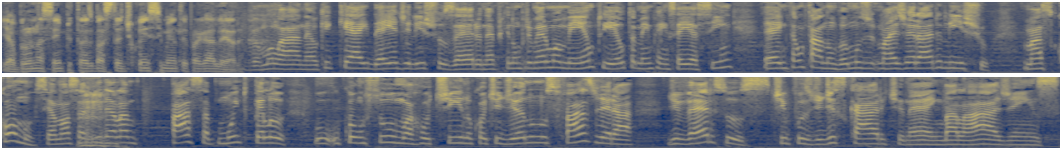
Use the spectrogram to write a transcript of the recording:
E a Bruna sempre traz bastante conhecimento aí pra galera. Vamos lá, né? O que, que é a ideia de lixo zero, né? Porque num primeiro momento, e eu também pensei assim, é, então tá, não vamos mais gerar lixo. Mas como? Se a nossa vida, ela passa muito pelo o, o consumo, a rotina, o cotidiano nos faz gerar diversos tipos de descarte, né? Embalagens,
